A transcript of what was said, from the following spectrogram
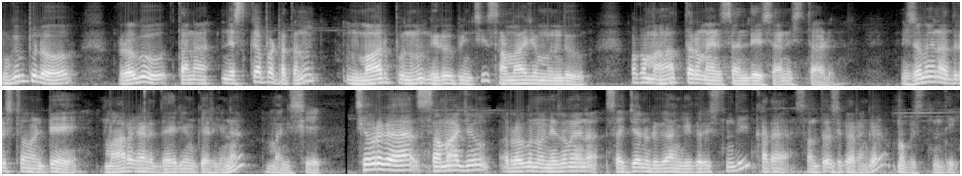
ముగింపులో రఘు తన నిష్కపటతను మార్పును నిరూపించి సమాజం ముందు ఒక మహత్తరమైన సందేశాన్ని ఇస్తాడు. నిజమైన అదృష్టం అంటే మారగల ధైర్యం కలిగిన మనిషే. చివరగా సమాజం రఘును నిజమైన సజ్జనుడిగా అంగీకరిస్తుంది. కథ సంతోషకరంగా ముగుస్తుంది.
